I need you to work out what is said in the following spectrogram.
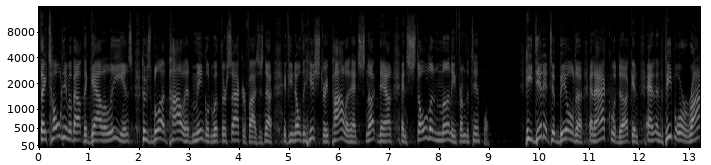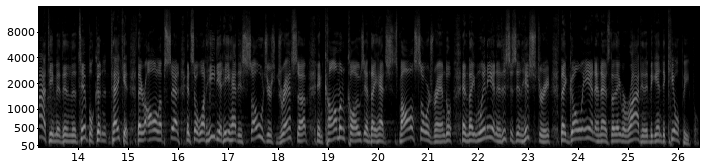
They told him about the Galileans whose blood Pilate had mingled with their sacrifices. Now, if you know the history, Pilate had snuck down and stolen money from the temple. He did it to build a, an aqueduct, and, and, and the people were rioting, and then the temple couldn't take it. They were all upset. And so, what he did, he had his soldiers dress up in common clothes, and they had small swords, Randall, and they went in, and this is in history. They go in, and as they were rioting, they began to kill people.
